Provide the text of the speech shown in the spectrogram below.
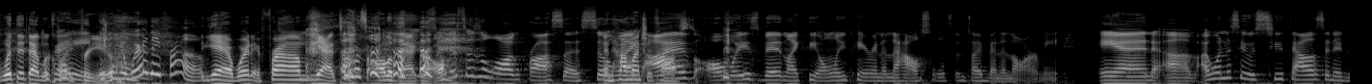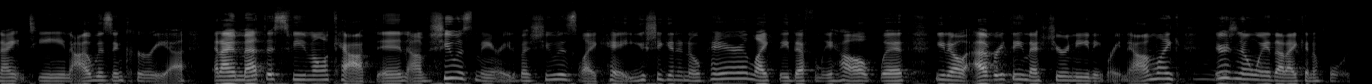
what did that look like for you? And where are they from? yeah, where are they from? Yeah, tell us all of that, So this was a long process. So And how like much it? I've always been like the only parent in the household since I've been in the army. And um, I want to say it was 2019. I was in Korea and I met this female captain. Um, she was married, but she was like, "Hey, you should get an au pair. Like they definitely help with you know everything that you're needing right now." I'm like, "There's no way that I can afford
